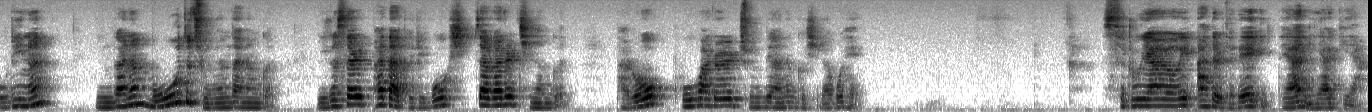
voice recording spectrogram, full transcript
우리는 인간은 모두 죽는다는 것. 이것을 받아들이고 십자가를 지는 것. 바로 부활을 준비하는 것이라고 해. 스루야의 아들들에 대한 이야기야.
